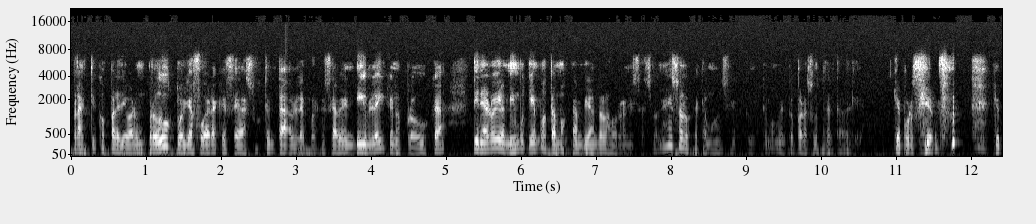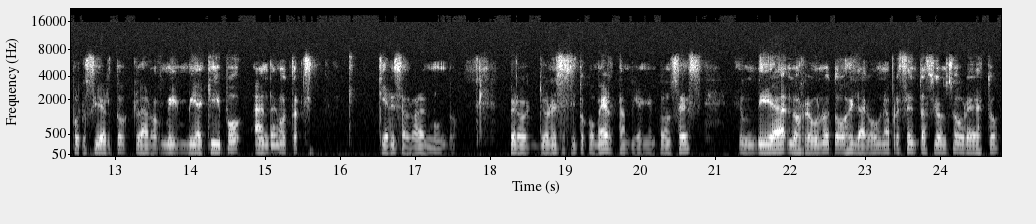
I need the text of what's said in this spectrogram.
prácticos para llevar un producto allá afuera que sea sustentable, pues que sea vendible y que nos produzca dinero y al mismo tiempo estamos cambiando las organizaciones. Eso es lo que estamos haciendo en este momento para sustentabilidad. Que por cierto, que por cierto, claro, mi, mi equipo anda en otras, quiere salvar al mundo, pero yo necesito comer también. Entonces, un día los reúno todos y le hago una presentación sobre esto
